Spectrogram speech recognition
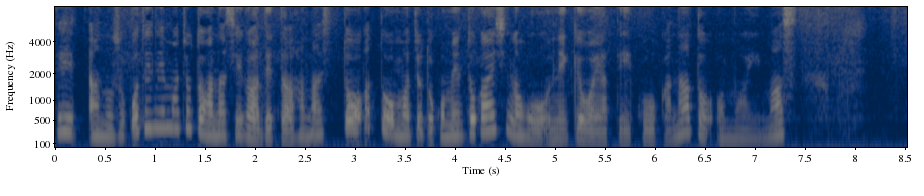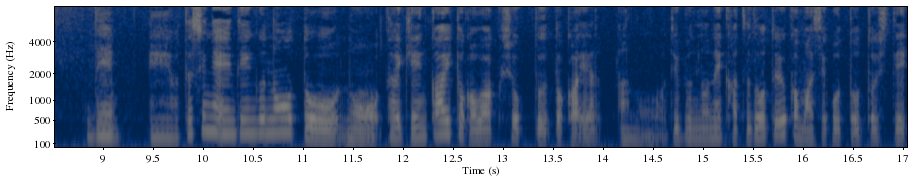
であのそこでね、まあ、ちょっと話が出た話とあと、まあ、ちょっとコメント返しの方をね今日はやっていこうかなと思います。でえー、私ねエンディングノートの体験会とかワークショップとかやあの自分のね活動というか、まあ、仕事として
